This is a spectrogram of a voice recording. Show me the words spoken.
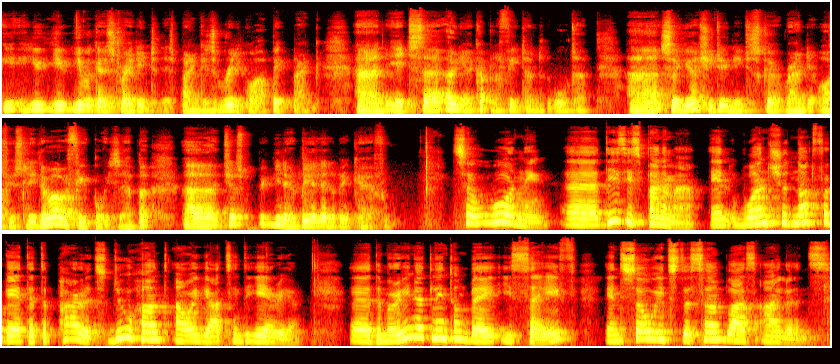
you, you, you would go straight into this bank. It's really quite a big bank and it's uh, only a couple of feet under the water. Uh, so you actually do need to skirt around it. Obviously, there are a few buoys there, but uh, just, you know, be a little bit careful. So, warning uh, this is Panama, and one should not forget that the pirates do hunt our yachts in the area. Uh, the marina at Linton Bay is safe, and so it's the San Blas Islands.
